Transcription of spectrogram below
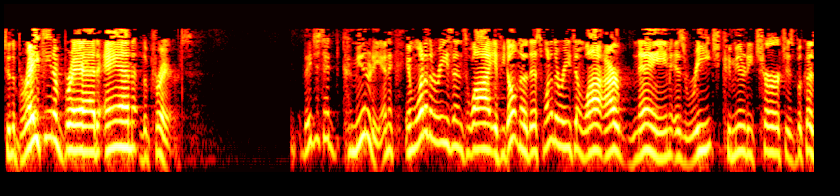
To the breaking of bread and the prayers they just had community. And, and one of the reasons why, if you don't know this, one of the reasons why our name is Reach Community Church is because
